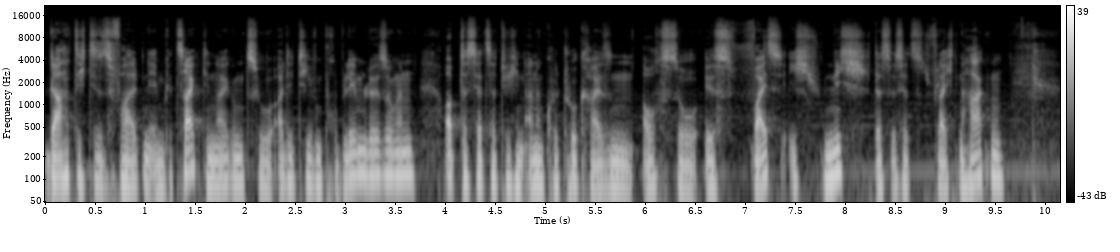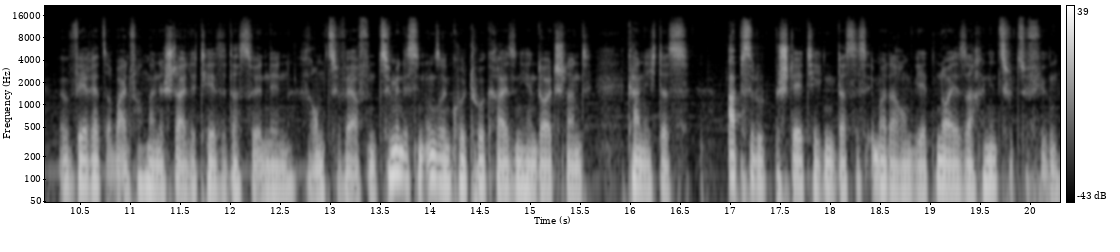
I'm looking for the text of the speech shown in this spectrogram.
Da hat sich dieses Verhalten eben gezeigt, die Neigung zu additiven Problemlösungen. Ob das jetzt natürlich in anderen Kulturkreisen auch so ist, weiß ich nicht. Das ist jetzt vielleicht ein Haken. Wäre jetzt aber einfach mal eine steile These, das so in den Raum zu werfen. Zumindest in unseren Kulturkreisen hier in Deutschland kann ich das absolut bestätigen, dass es immer darum geht, neue Sachen hinzuzufügen.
